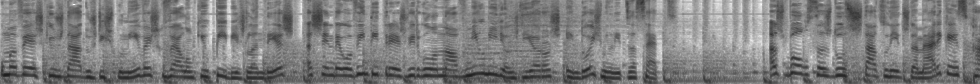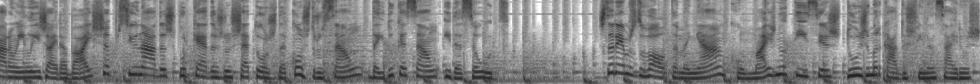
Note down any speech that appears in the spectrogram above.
uma vez que os dados disponíveis revelam que o PIB islandês ascendeu a 23,9 mil milhões de euros em 2017. As bolsas dos Estados Unidos da América encerraram em ligeira baixa, pressionadas por quedas nos setores da construção, da educação e da saúde. Estaremos de volta amanhã com mais notícias dos mercados financeiros.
